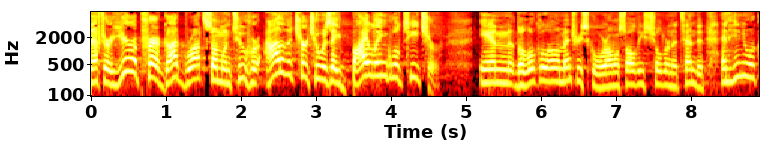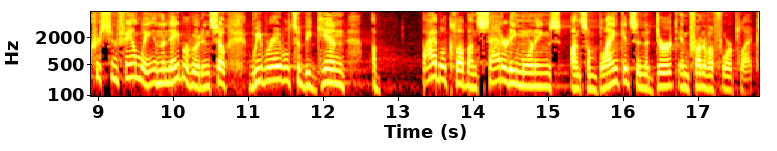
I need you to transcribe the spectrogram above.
And after a year of prayer, God brought someone to her out of the church who was a bilingual teacher in the local elementary school where almost all these children attended. And he knew a Christian family in the neighborhood. And so we were able to begin a Bible club on Saturday mornings on some blankets in the dirt in front of a fourplex.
